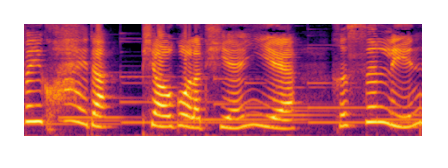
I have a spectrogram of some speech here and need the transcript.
飞快地飘过了田野和森林。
